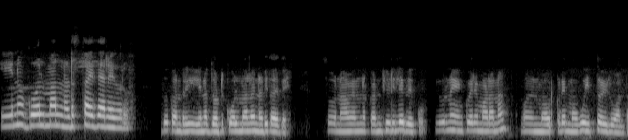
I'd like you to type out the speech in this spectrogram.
ಏನೋ ಗೋಲ್ಮಾಲ್ ನಡೆಸ್ತಾ ಇದ್ದಾರೆ ಇವರು. ಇದು ಕಣ್ರಿ, ಏನೋ ದೊಡ್ಡ ಕೋಲ್ಮಾಲೆ ನಡೀತಾ ಇದೆ. ಸೊ ನಾವೇನೋ ಕಂಡು ಹಿಡಿಲೇಬೇಕು ಇವ್ರನ್ನ ಎಂಕ್ವೈರಿ ಮಾಡೋಣ. ಅವ್ರ ಕಡೆ ಮಗು ಇತ್ತೋ ಇಲ್ವೋ ಅಂತ.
